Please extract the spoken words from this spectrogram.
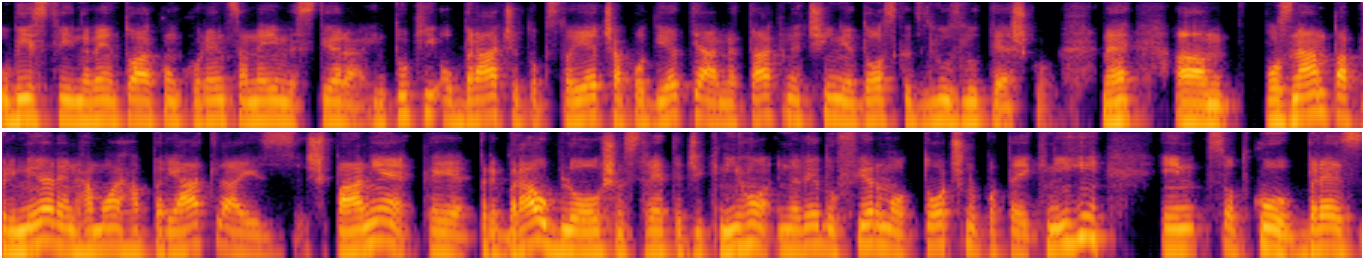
v bistvu ne vem, ta konkurenca ne investira. In tukaj obračati obstoječa podjetja na tak način je doskrat zelo, zelo težko. Um, poznam pa primer enega mojega prijatelja iz Španije, ki je prebral Blue Ocean Strategy knjigo in naredil firmo točno po tej knjigi. In so tako, brez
